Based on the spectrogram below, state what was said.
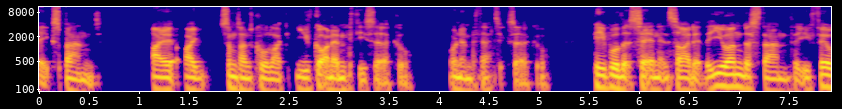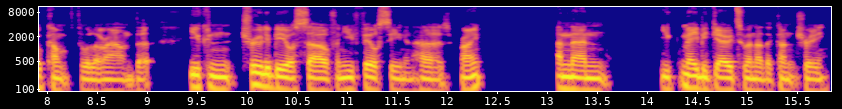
it expands. I, I sometimes call like you've got an empathy circle or an empathetic circle. People that sit in inside it that you understand, that you feel comfortable around, that you can truly be yourself and you feel seen and heard, right? And then you maybe go to another country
